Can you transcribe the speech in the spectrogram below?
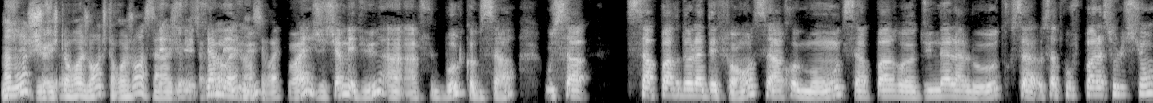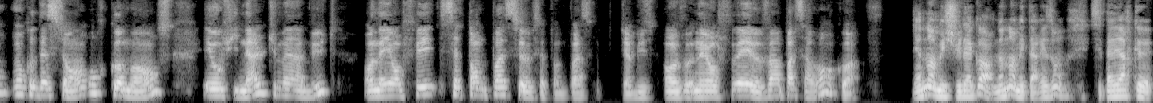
Non, non, je, te rejoins, je te rejoins. C'est un jeu. Jamais vu. c'est vrai. Ouais, j'ai jamais vu un, football comme ça où ça, ça part de la défense, ça remonte, ça part euh, d'une aile à l'autre, ça, ça trouve pas la solution, on redescend, on recommence, et au final, tu mets un but en ayant fait 70 passes, 70 euh, passes, j'abuse, en ayant fait 20 passes avant, quoi. Non, mais je suis d'accord. Non, non, mais t'as raison. C'est-à-dire que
